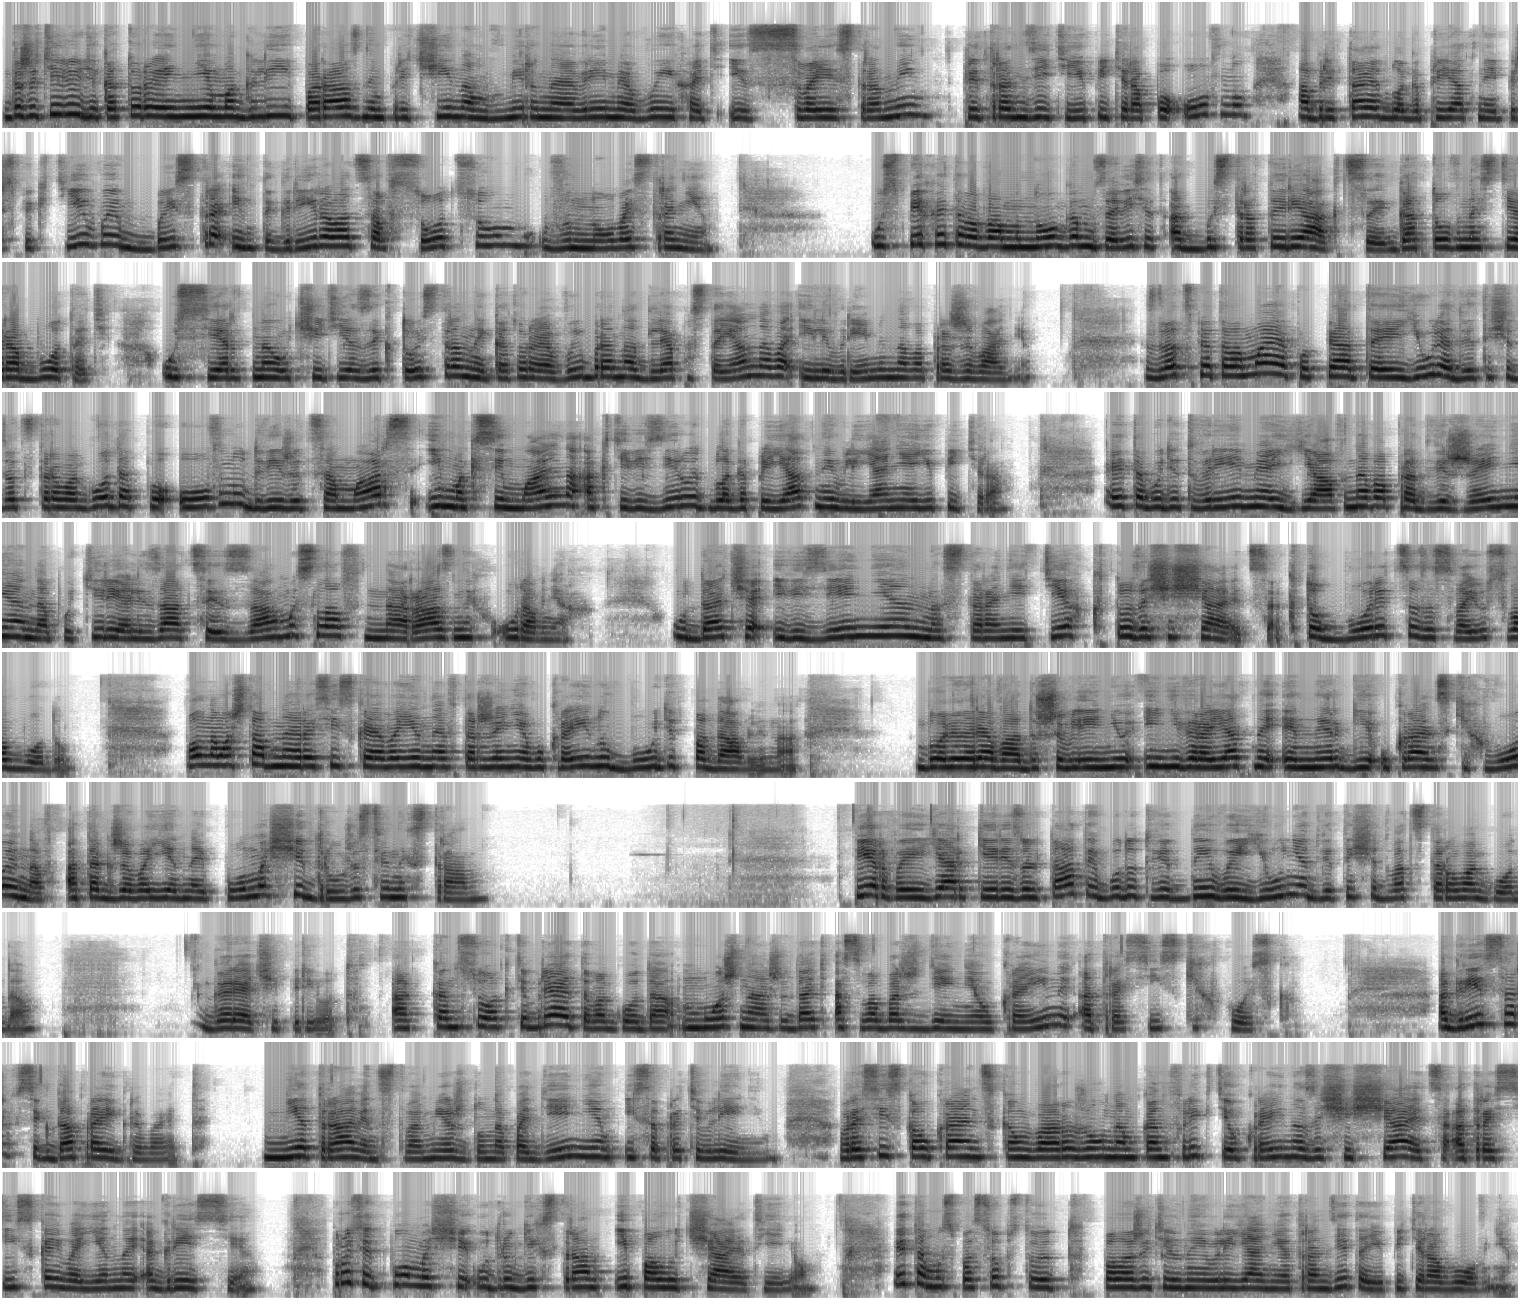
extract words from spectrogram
Даже те люди, которые не могли по разным причинам в мирное время выехать из своей страны, при транзите Юпитера по Овну обретают благоприятные перспективы быстро интегрироваться в социум в новой стране. Успех этого во многом зависит от быстроты реакции, готовности работать, усердно учить язык той страны, которая выбрана для постоянного или временного проживания. С 25 мая по 5 июля 2022 года по Овну движется Марс и максимально активизирует благоприятные влияния Юпитера. Это будет время явного продвижения на пути реализации замыслов на разных уровнях удача и везение на стороне тех, кто защищается, кто борется за свою свободу. Полномасштабное российское военное вторжение в Украину будет подавлено благодаря воодушевлению и невероятной энергии украинских воинов, а также военной помощи дружественных стран. Первые яркие результаты будут видны в июне 2022 года горячий период. А к концу октября этого года можно ожидать освобождения Украины от российских войск. Агрессор всегда проигрывает. Нет равенства между нападением и сопротивлением. В российско-украинском вооруженном конфликте Украина защищается от российской военной агрессии просит помощи у других стран и получает ее. Этому способствуют положительные влияния транзита Юпитера в Овне.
